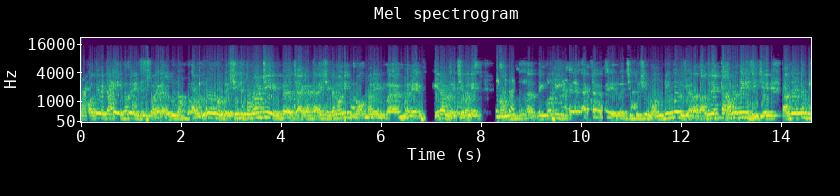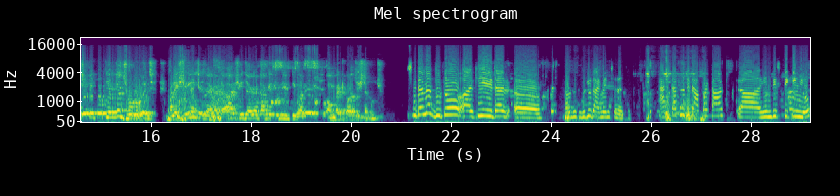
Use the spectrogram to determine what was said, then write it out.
না। অতএব এটাকে এইভাবে রেজিস্ট করা গেল দু নম্বর। আবার দু নম্বর সেই যে তোমার যে জায়গাটায় সেখানে অনেক মানে মানে এরা রয়েছে মানে বেঙ্গলি। একটা রয়েছে। কিন্তু সেই নন বেঙ্গলি যারা তাদের একটা আমরা দেখেছি যে তাদের একটা বিজেপির প্রতি একটা ঝোঁক রয়েছে। মানে সেই যে জায়গাটা সেই জায়গাটাকে তুমি কীভাবে কমব্যাট করার চেষ্টা করছ? সেটা না দুটো আর কি এটার দুটো ডাইমেনশন আছে। একটা তো যেটা আপার কাস্ট হিন্দি স্পিকিং লোক।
